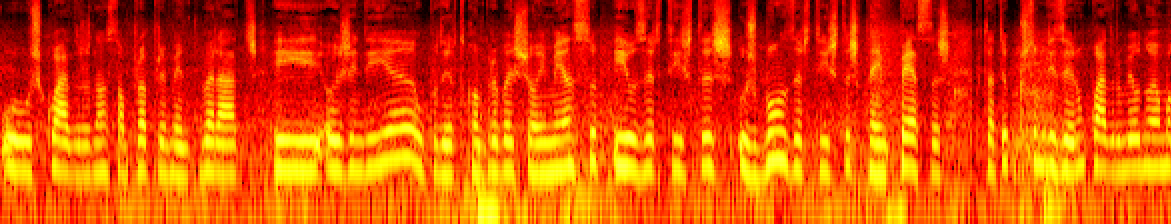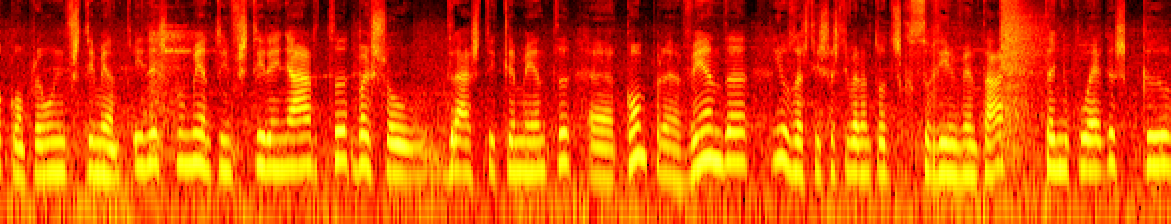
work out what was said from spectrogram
os quadros não são propriamente baratos e hoje em dia o poder de compra baixou imenso e os artistas, os bons artistas que têm peças Portanto, eu costumo dizer, um quadro meu não é uma compra, é um investimento. E neste momento, investir em arte baixou drasticamente a compra, a venda e os artistas tiveram todos que se reinventar. Tenho colegas que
